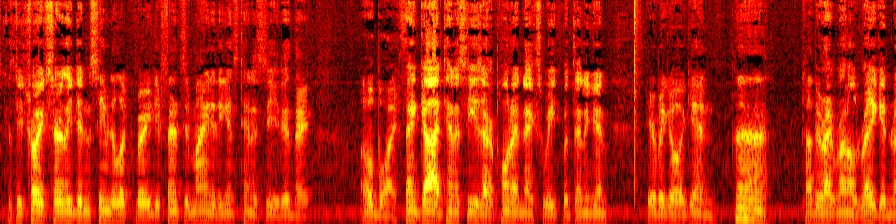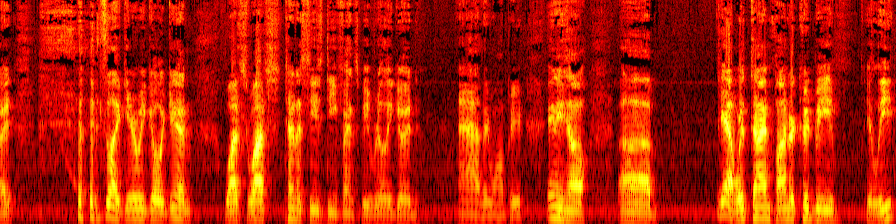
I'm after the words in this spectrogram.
Because Detroit certainly didn't seem to look very defensive minded against Tennessee, did they? Oh boy. Thank God Tennessee's our opponent next week, but then again, here we go again. Copyright Ronald Reagan, right? it's like here we go again. Watch watch Tennessee's defense be really good. Ah, they won't be. Anyhow, uh, yeah, with time Ponder could be elite.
